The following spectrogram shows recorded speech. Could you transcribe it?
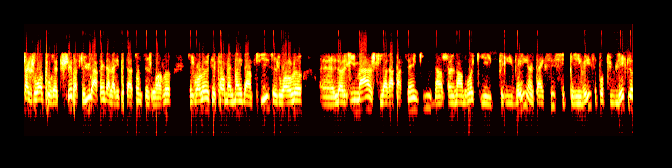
chaque joueur pourrait toucher parce qu'il y a eu atteinte à la réputation de ces joueurs-là. Ces joueurs-là ont été formellement identifiés. Ces joueurs-là, euh, leur image qui leur appartient, qui dans un endroit qui est privé, un taxi, c'est privé, c'est pas public. Là.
